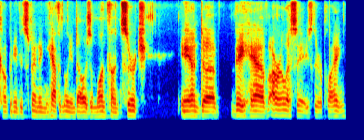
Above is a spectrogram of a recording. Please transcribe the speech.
company that's spending half a million dollars a month on search, and uh, they have RLSAs. They're applying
